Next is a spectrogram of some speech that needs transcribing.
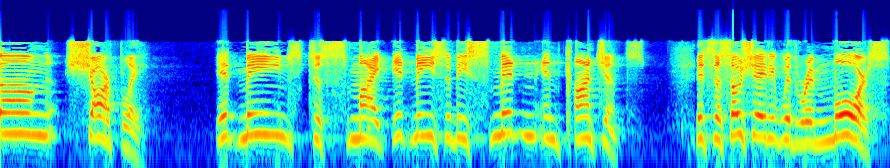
stung sharply. It means to smite. It means to be smitten in conscience. It's associated with remorse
